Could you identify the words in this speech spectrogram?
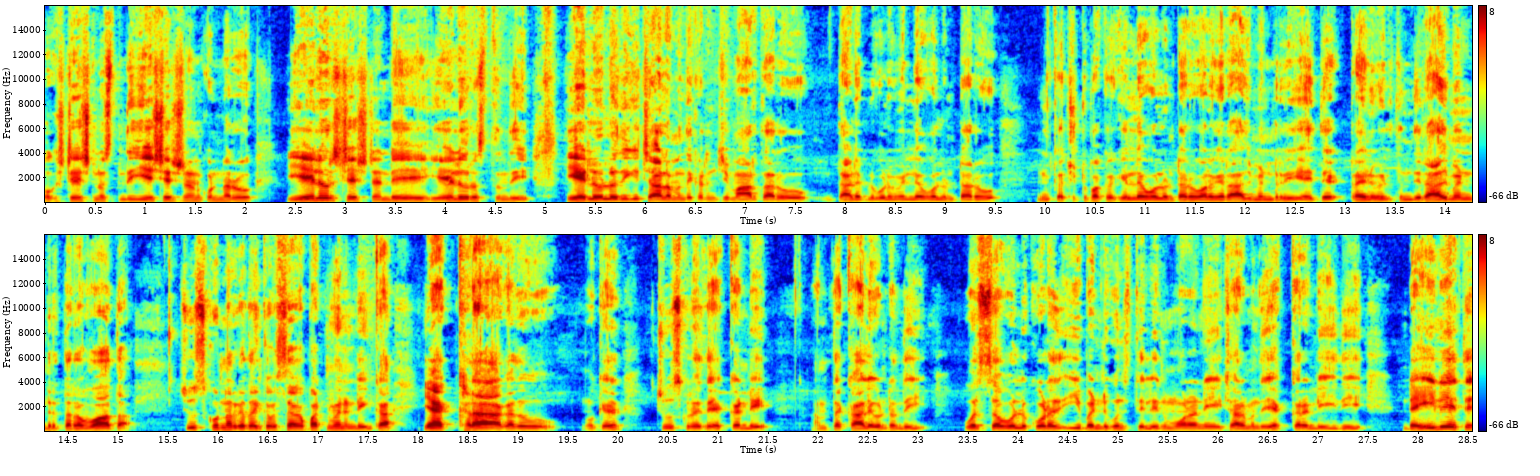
ఒక స్టేషన్ వస్తుంది. ఏ స్టేషన్ అనుకుంటున్నారు? ఏలూరు స్టేషన్ అండి. ఏలూరు వస్తుంది. ఏలూరులో దిగి చాలామంది ఇక్కడ నుంచి మారుతారు. తాడేపులగూడెం వెళ్ళే వాళ్ళు ఉంటారు. ఇంకా చుట్టుపక్కలకి వెళ్ళే వాళ్ళు ఉంటారు అలాగే రాజమండ్రి అయితే ట్రైన్ వెళ్తుంది. రాజమండ్రి తర్వాత చూసుకున్నారు కదా ఇంకా విశాఖపట్నమేనండి. ఇంకా ఎక్కడా ఆగదు ఓకే? చూసుకుని అయితే ఎక్కండి. అంతా ఖాళీగా ఉంటుంది. వరుస వాళ్ళు కూడా ఈ బండి గురించి తెలియని మూలని చాలామంది ఎక్కరండి. ఇది డైలీ అయితే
